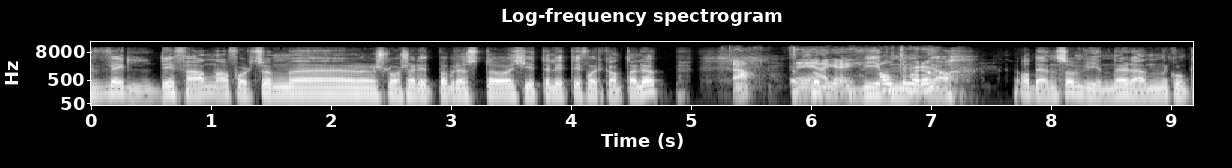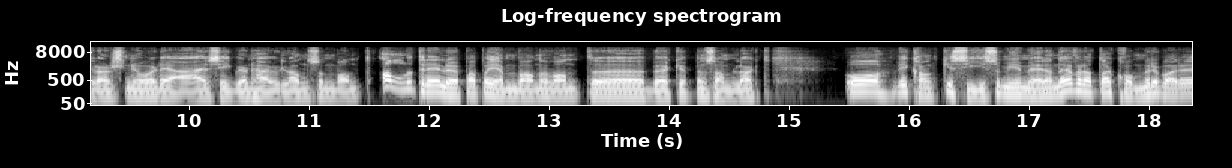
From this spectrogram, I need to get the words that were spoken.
veldig fan av folk som eh, slår seg litt på brøstet og kyter litt i forkant av løp. Ja, det er gøy. Alltid moro. Ja. Og den som vinner den konkurransen i år, det er Sigbjørn Haugland, som vant alle tre løpa på hjemmebane, vant uh, Bøcupen sammenlagt. Og vi kan ikke si så mye mer enn det, for at da kommer det bare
